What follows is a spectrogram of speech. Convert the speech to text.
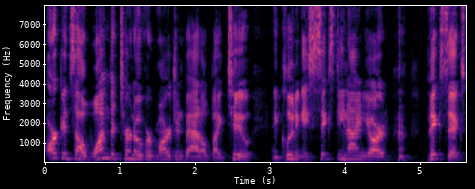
Arkansas won the turnover margin battle by two, including a 69 yard pick six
